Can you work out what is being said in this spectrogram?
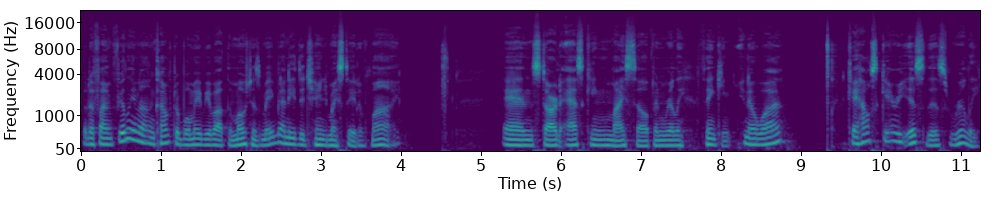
But if I'm feeling uncomfortable, maybe about the emotions, maybe I need to change my state of mind and start asking myself and really thinking, you know what? Okay, how scary is this really?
